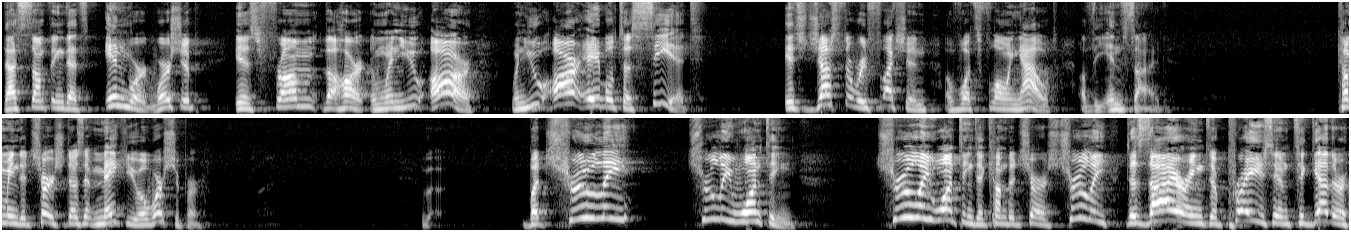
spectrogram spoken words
That's something that's inward. Worship is from the heart. And when you are, when you are able to see it, it's just a reflection of what's flowing out of the inside. Coming to church doesn't make you a worshiper. But truly, truly wanting, truly wanting to come to church, truly desiring to praise Him together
